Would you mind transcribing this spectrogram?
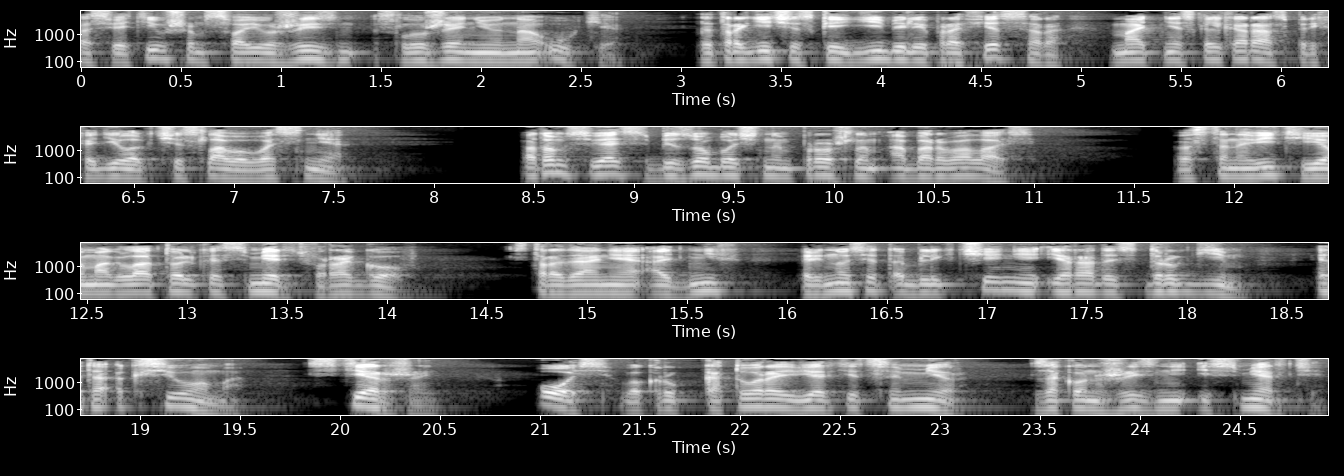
посвятившим свою жизнь служению науке. До трагической гибели профессора мать несколько раз приходила к Числаву во сне. Потом связь с безоблачным прошлым оборвалась. Восстановить ее могла только смерть врагов. Страдания одних приносят облегчение и радость другим. Это аксиома, стержень, ось, вокруг которой вертится мир, закон жизни и смерти.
